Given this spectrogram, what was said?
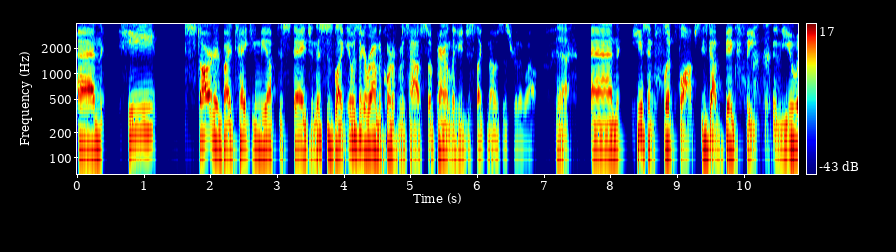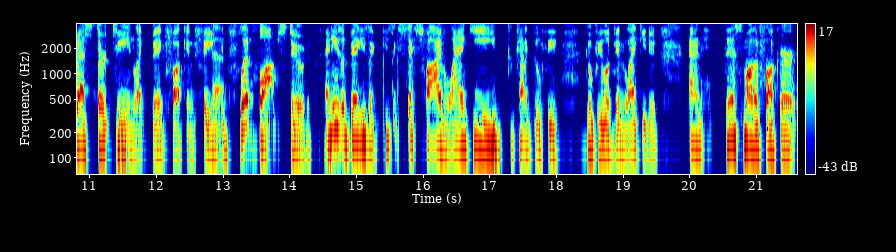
and he started by taking me up the stage, and this is like it was like around the corner from his house, so apparently he just like knows this really well. Yeah and he's in flip flops. He's got big feet, US thirteen, like big fucking feet, yeah. in flip flops, dude. And he's a big. He's like he's like six five, lanky, kind of goofy, goofy looking, lanky dude. And this motherfucker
